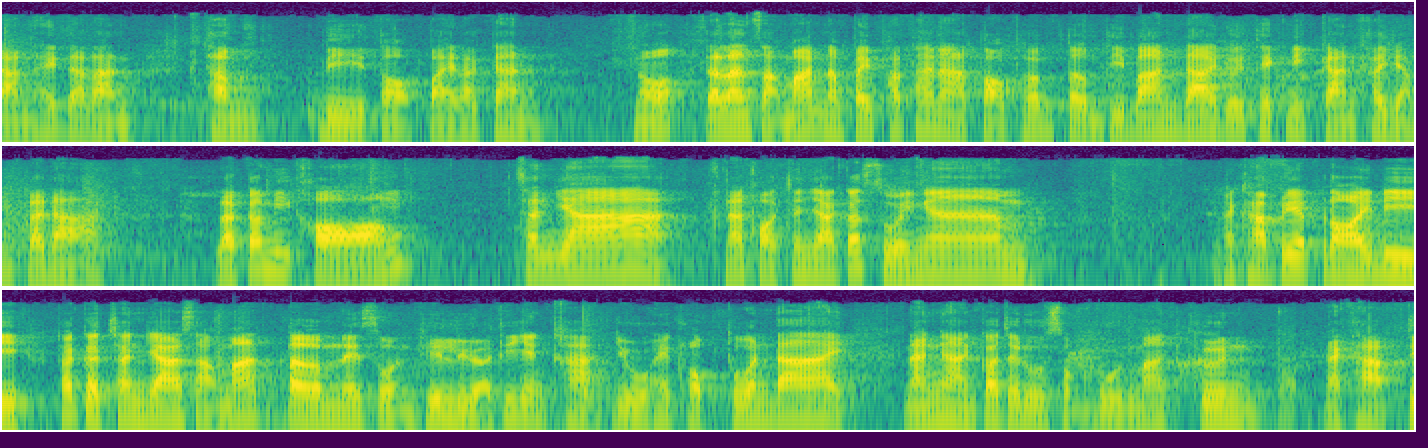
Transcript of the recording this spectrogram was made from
ดันให้ดารันทำดีต่อไปละกันเนาะดารันสามารถนำไปพัฒนาต่อเพิ่มเติมที่บ้านได้ด้วยเทคนิคการขยำกระดาษ แล้วก็มีของชัญญานะของชัญญาก็สวยงาม นะครับเรียบร้อยดี ถ้าเกิดชัญญาสามารถเติมในส่วนที่เหลือที่ยังขาดอยู่ให้ครบถ้วนได้นะงานก็จะดูสมบูรณ์มากขึ้นนะครับจ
